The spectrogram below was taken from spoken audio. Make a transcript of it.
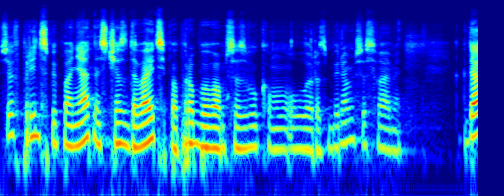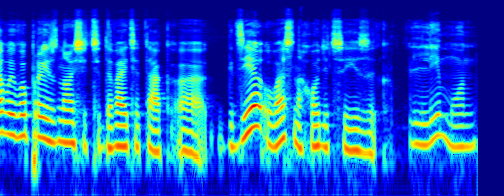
Все, в принципе, понятно. Сейчас давайте попробую вам со звуком «л» разберемся с вами. Когда вы его произносите, давайте так, э, где у вас находится язык? Лимон.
